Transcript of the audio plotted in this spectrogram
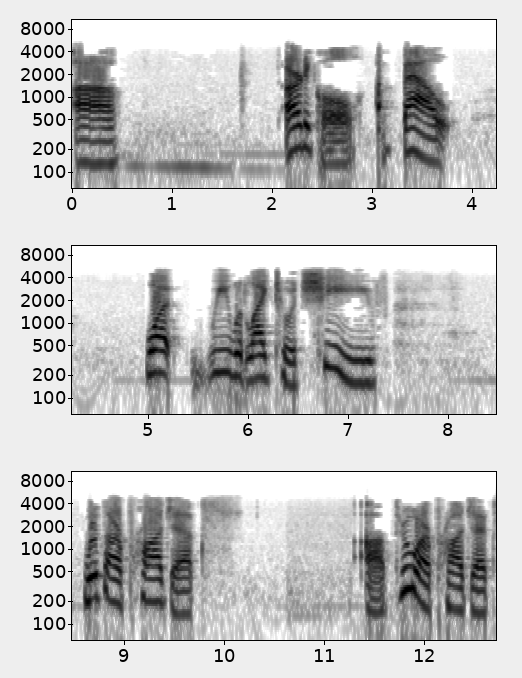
uh, article about what we would like to achieve with our projects, uh, through our projects,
